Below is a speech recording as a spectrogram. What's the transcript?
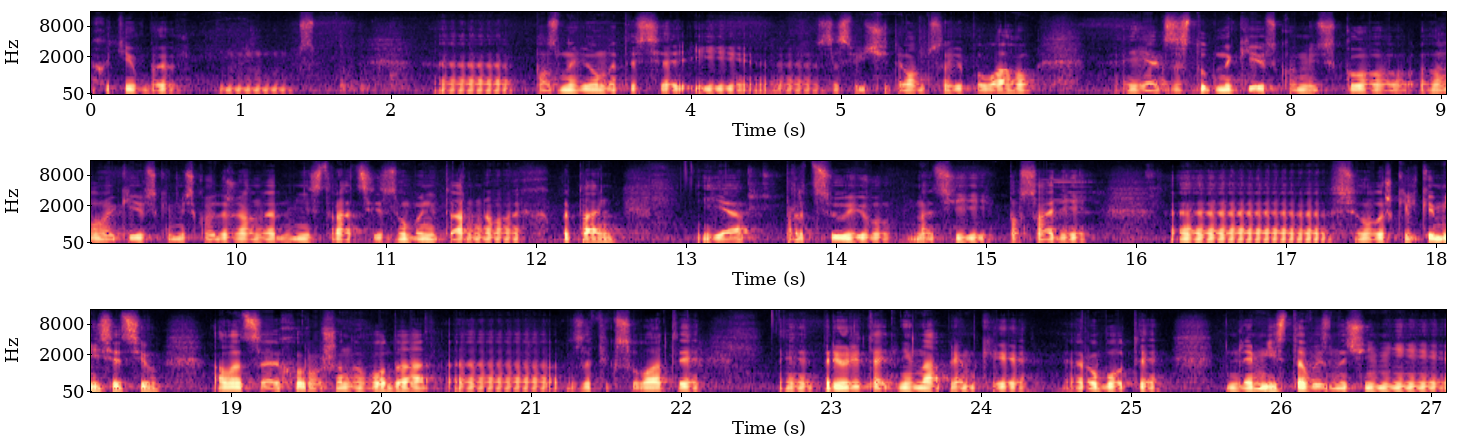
хотів би познайомитися і засвідчити вам свою повагу. Як заступник Київського міського голови Київської міської державної адміністрації з гуманітарних питань, я працюю на цій посаді е, всього лише кілька місяців, але це хороша нагода е, зафіксувати е, пріоритетні напрямки роботи для міста, визначені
